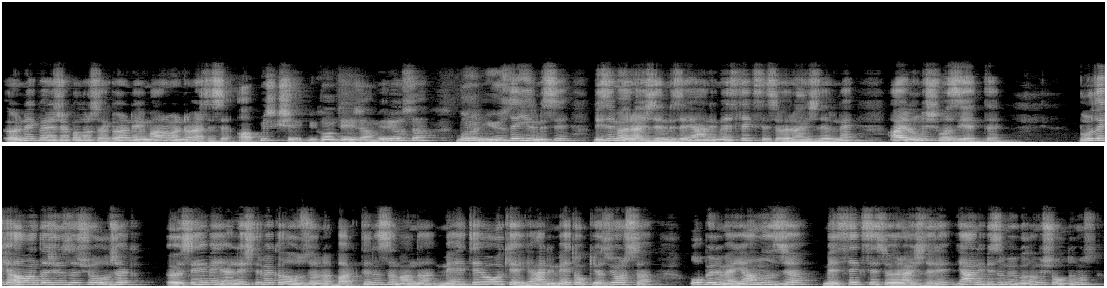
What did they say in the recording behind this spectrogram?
Örnek verecek olursak, örneğin Marmara Üniversitesi 60 kişilik bir kontenjan veriyorsa bunun %20'si bizim öğrencilerimize yani meslek lisesi öğrencilerine ayrılmış vaziyette. Buradaki avantajınız da şu olacak. ÖSYM yerleştirme kılavuzlarına baktığınız zaman da MTOK yani METOK yazıyorsa o bölüme yalnızca meslek lisesi öğrencileri yani bizim uygulamış olduğumuz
